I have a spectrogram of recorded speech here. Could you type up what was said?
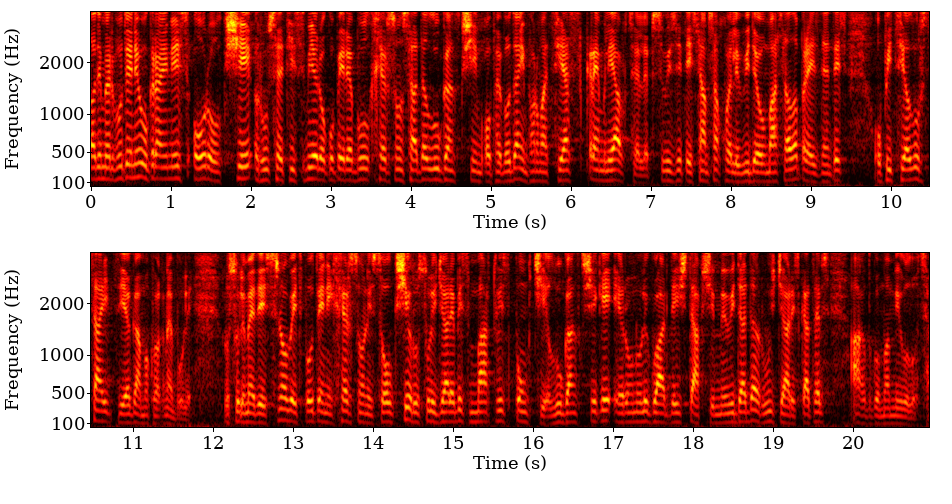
ვლადიმერ პუტინი უკრაინის ორ ოლქში რუსეთის მიერ ოკუპირებულ ხერსონსა და ლუგანსკში იმყოფებოდა ინფორმაციას კრემლი ავრცელებს. ვიზიტის სამსახველი ვიდეო მასალა პრეზიდენტის ოფიციალურ საიტზეა გამოქვეყნებული. რუსული მედიის ცნობით პუტინი ხერსონის ოლქში რუსული ჯარების მართვის პუნქტში ლუგანსკში კი ეროვნული გვარდიის შტაბში მივიდა და რუს ჯარისკაცებს აღდგომა მიულოცა.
